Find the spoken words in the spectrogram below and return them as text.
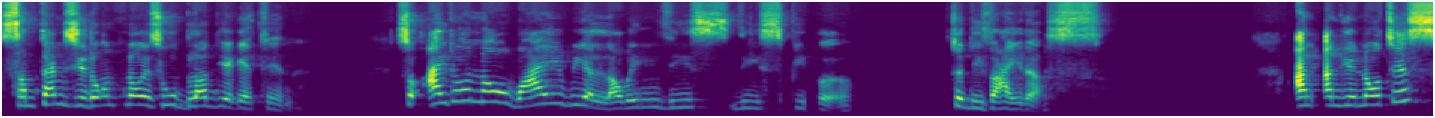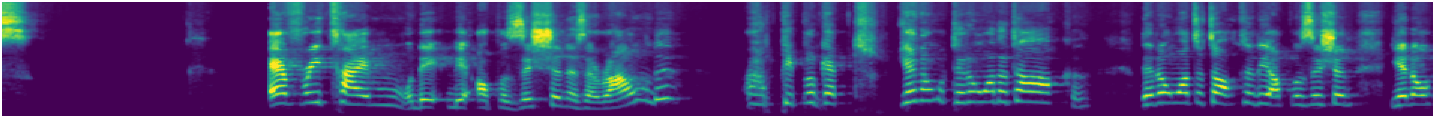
sometimes you don't know is who blood you're getting. So I don't know why we're allowing these, these people to divide us. And, and you notice every time the, the opposition is around, uh, people get, you know, they don't want to talk. They don't want to talk to the opposition. You know,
